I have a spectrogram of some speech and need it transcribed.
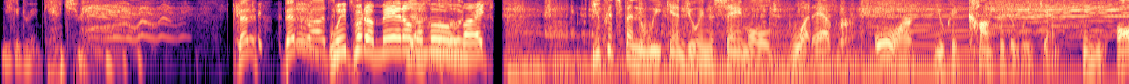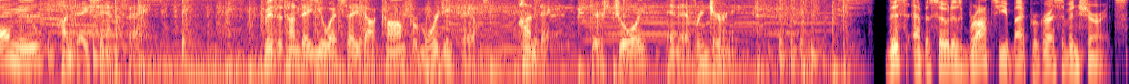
You can dream, can't you? better, better odds. We put a man on Yeah, the moon, moon. Mike. You could spend the weekend doing the same old whatever, or you could conquer the weekend in the all-new Hyundai Santa Fe. Visit HyundaiUSA.com for more details. Hyundai, there's joy in every journey. This episode is brought to you by Progressive Insurance.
